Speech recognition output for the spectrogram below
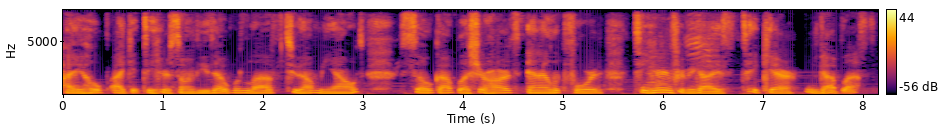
I hope I get to hear some of you that would love to help me out. So God bless your hearts. And I look forward to hearing from you guys. Take care God bless.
